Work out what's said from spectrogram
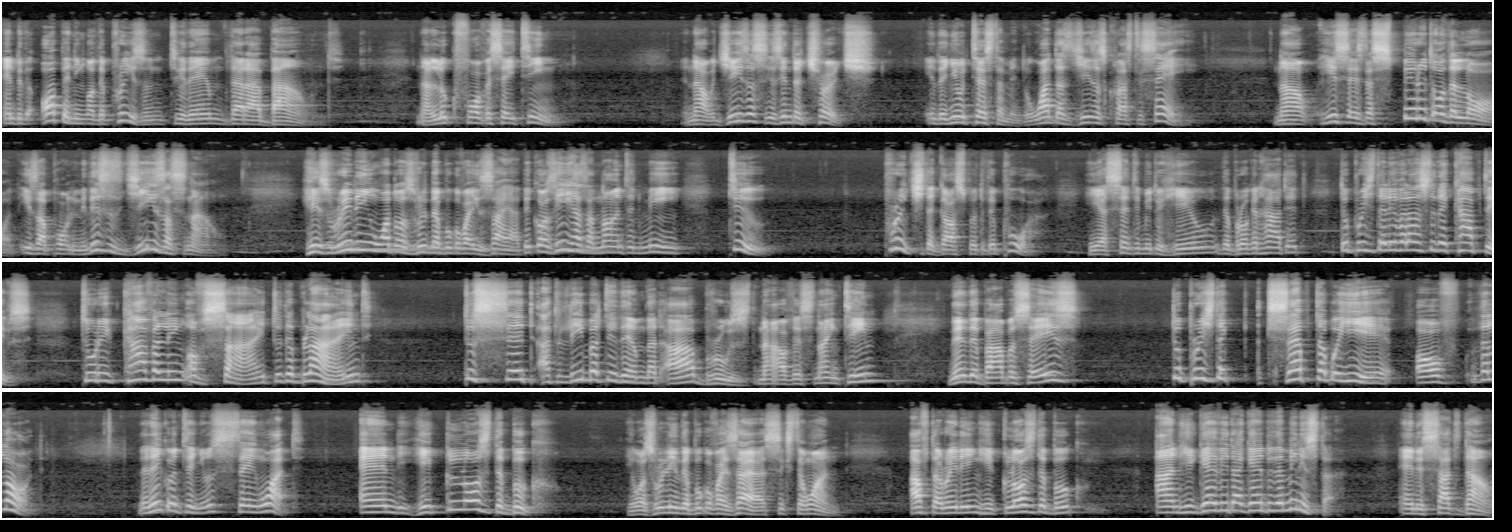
and to the opening of the prison to them that are bound. Now, Luke 4, verse 18. Now, Jesus is in the church in the New Testament. What does Jesus Christ say? Now, he says, The Spirit of the Lord is upon me. This is Jesus now. He's reading what was written in the book of Isaiah because he has anointed me to preach the gospel to the poor. He has sent me to heal the brokenhearted, to preach deliverance to the captives, to recovering of sight to the blind, to set at liberty them that are bruised. Now, verse 19, then the Bible says, to preach the acceptable year of the Lord. Then he continues saying what? And he closed the book. He was reading the book of Isaiah 61. After reading, he closed the book and he gave it again to the minister. And he sat down.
